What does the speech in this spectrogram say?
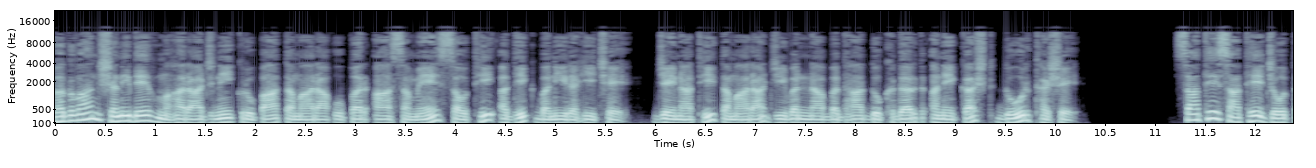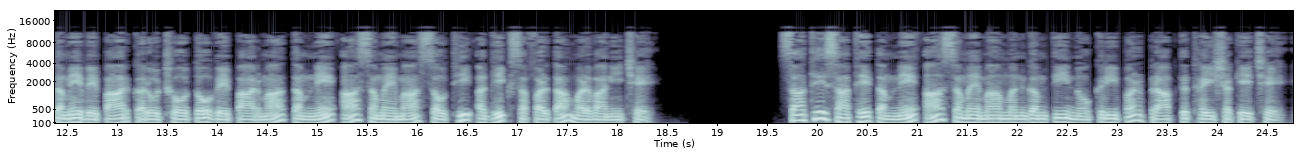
ભગવાન શનિદેવ મહારાજની કૃપા તમારા ઉપર આ સમયે સૌથી અધિક બની રહી છે. જેનાથી તમારા જીવનના બધા દુઃખદર્દ અને કષ્ટ દૂર થશે. સાથે સાથે જો તમે વેપાર કરો છો, તો વેપારમાં તમને આ સમયમાં સૌથી અધિક સફળતા મળવાની છે. સાથે સાથે તમને આ સમયમાં મનગમતી નોકરી પણ પ્રાપ્ત થઈ શકે છે.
